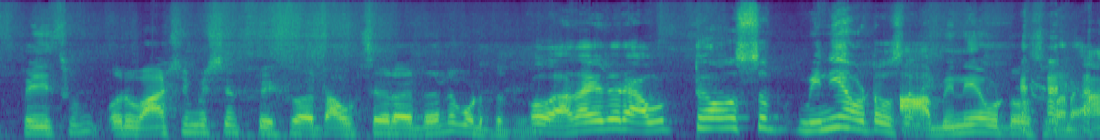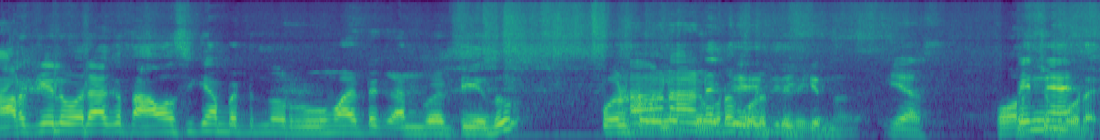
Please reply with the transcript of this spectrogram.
സ്പേസും ഒരു വാഷിംഗ് മെഷീൻ സ്പേസും ആയിട്ട് ഔട്ട് സൈഡ് ആയിട്ട് തന്നെ കൊടുത്തിട്ടുണ്ട്. ഓ അതായത് ഒരു out house mini out house ആ മിനി ഔട്ട് ഹൗസ് ആണ്. ആർക്കെങ്കിലും ഒരാൾക്ക് താമസിക്കാൻ പറ്റുന്ന ഒരു റൂമായിട്ട് കൺവേർട്ട് ചെയ്തു ഒരു ടോയ്ലറ്റ് കൂടെ കൊടുത്തിരിക്കുന്നത് യെസ് പോർച്ചും കൂടെ.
